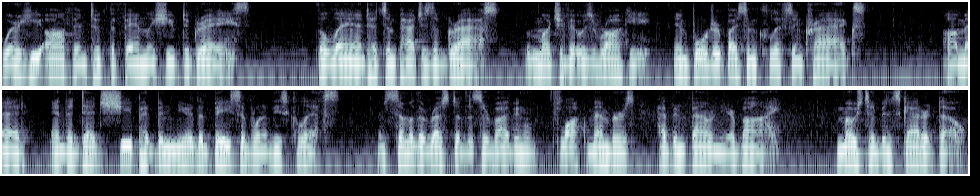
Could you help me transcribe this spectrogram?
where he often took the family sheep to graze. The land had some patches of grass, but much of it was rocky and bordered by some cliffs and crags. Ahmed and the dead sheep had been near the base of one of these cliffs, and some of the rest of the surviving flock members had been found nearby. Most had been scattered, though.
